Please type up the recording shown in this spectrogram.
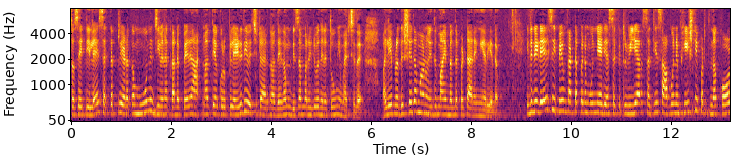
സൊസൈറ്റിയിലെ സെക്രട്ടറി അടക്കം മൂന്ന് ജീവനക്കാരുടെ പേര് ആത്മഹത്യാക്കുറിപ്പിൽ എഴുതി വെച്ചിട്ടായിരുന്നു അദ്ദേഹം ഡിസംബർ ഇരുപതിന് തൂങ്ങി മരിച്ചത്. വലിയ പ്രതിഷേധമാണോ ഇതുമായി ബന്ധപ്പെട്ട് അരങ്ങേറിയത്? ഇതിനിടയിൽ സി പി എം കട്ടപ്പന മുൻ area secretary V R Saji സാബുവിനെ ഭീഷണിപ്പെടുത്തുന്ന കോൾ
